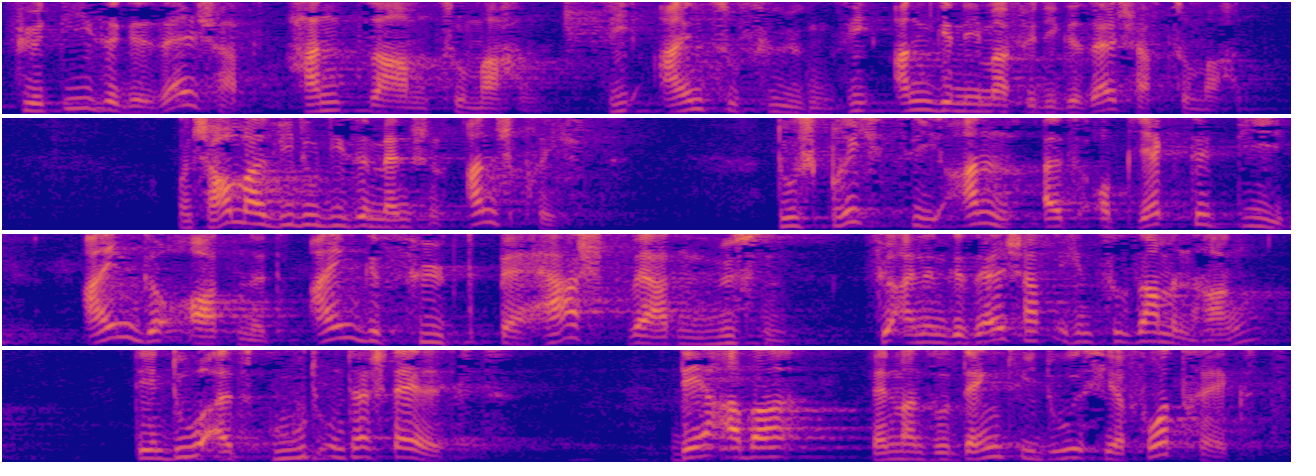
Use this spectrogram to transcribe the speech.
für diese Gesellschaft handsam zu machen, sie einzufügen, sie angenehmer für die Gesellschaft zu machen. Und schau mal, wie du diese Menschen ansprichst. Du sprichst sie an als Objekte, die eingeordnet, eingefügt, beherrscht werden müssen für einen gesellschaftlichen Zusammenhang, den du als gut unterstellst, der aber, wenn man so denkt, wie du es hier vorträgst,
